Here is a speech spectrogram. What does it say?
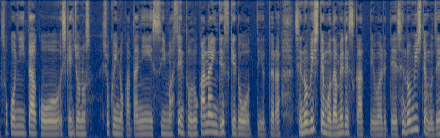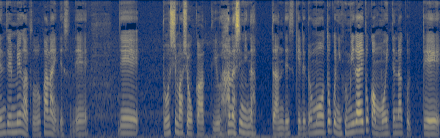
そこにいた、こう、試験場の職員の方に、すいません、届かないんですけど、って言ったら、背伸びしてもダメですかって言われて、背伸びしても全然目が届かないんですね。で、どうしましょうかっていう話になったんですけれども、特に踏み台とかも置いてなくって、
